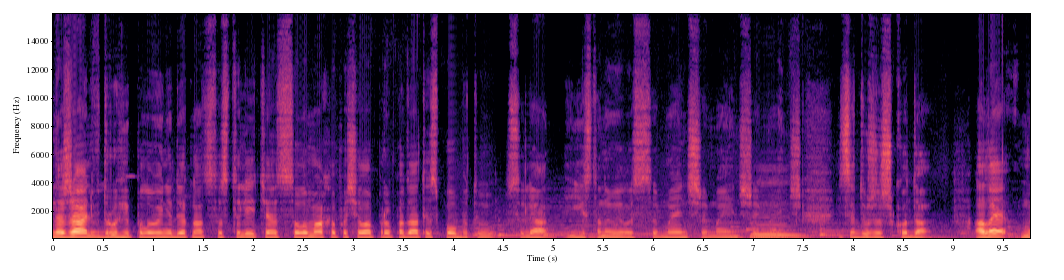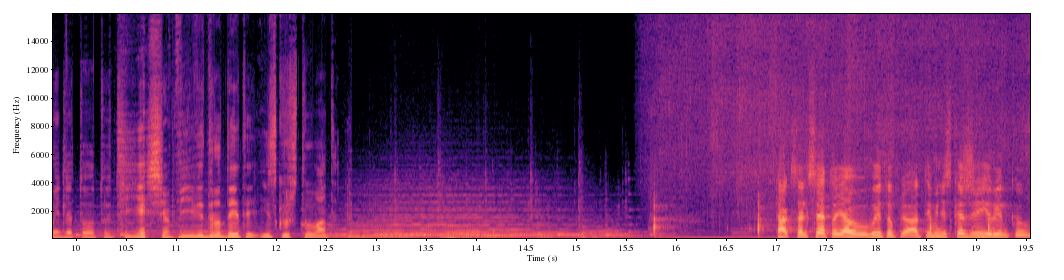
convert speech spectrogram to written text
На жаль, в другій половині 19 століття Соломаха почала пропадати з побуту селян. Її становилось все менше, менше і Мм. менше. І це дуже шкода. Але ми для того тут і є, щоб її відродити і скуштувати. Так, сальсето я витоплю. А ти мені скажи, Іринко,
